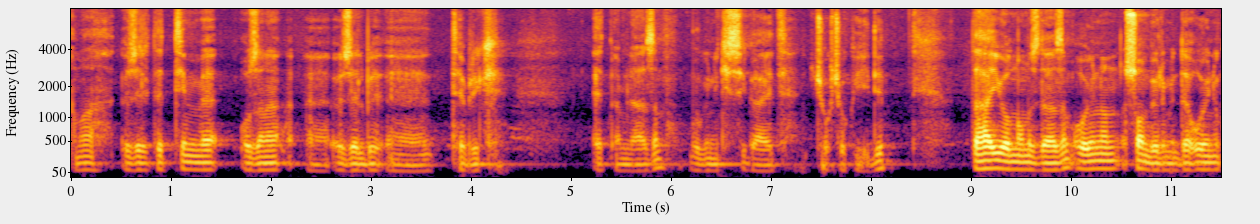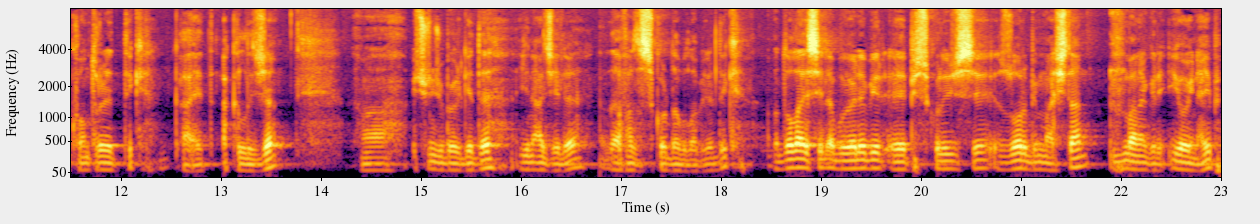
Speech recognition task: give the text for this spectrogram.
Ama özellikle Tim ve Ozan'a e, özel bir e, tebrik etmem lazım. Bugün ikisi gayet çok çok iyiydi. Daha iyi olmamız lazım. Oyunun son bölümünde oyunu kontrol ettik. Gayet akıllıca. Ama üçüncü bölgede yine acele daha fazla skor da bulabilirdik. Dolayısıyla bu öyle bir e, psikolojisi zor bir maçtan bana göre iyi oynayıp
